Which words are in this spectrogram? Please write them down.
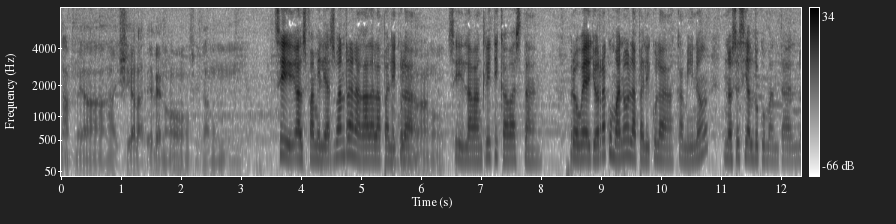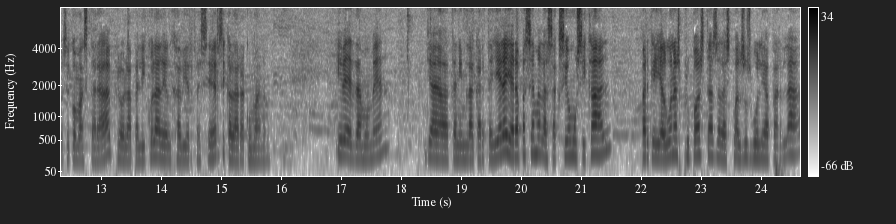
També a, així a la tele, no? Ficant un... Sí, els familiars van renegar de la pel·lícula. Van renegar, no? Sí, la van criticar bastant. Però bé, jo recomano la pel·lícula Camino. No sé si el documental no sé com estarà, però la pel·lícula del Javier Fesser sí que la recomano. I bé, de moment ja tenim la cartellera i ara passem a la secció musical perquè hi ha algunes propostes a les quals us volia parlar.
